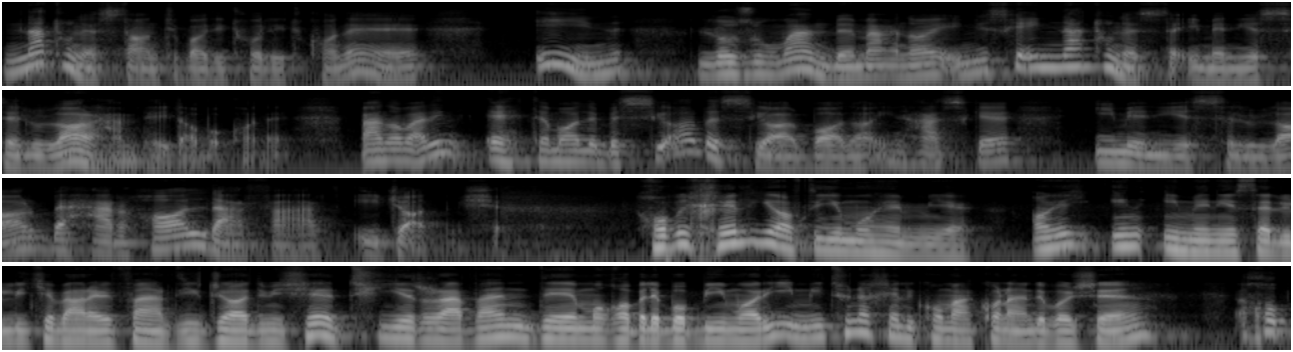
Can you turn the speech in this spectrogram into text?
نتونست آنتیبادی تولید کنه این لزوما به معنای این نیست که این نتونسته ایمنی سلولار هم پیدا بکنه. بنابراین احتمال بسیار بسیار بالا این هست که ایمنی سلولار به هر حال در فرد ایجاد میشه. خب این خیلی یافته مهمیه. آیا این ایمنی سلولی که برای فرد ایجاد میشه توی روند مقابله با بیماری می‌تونه خیلی کمک کننده باشه؟ خب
